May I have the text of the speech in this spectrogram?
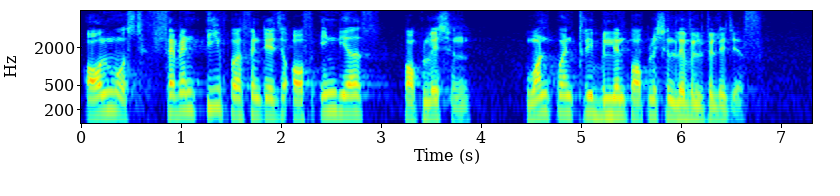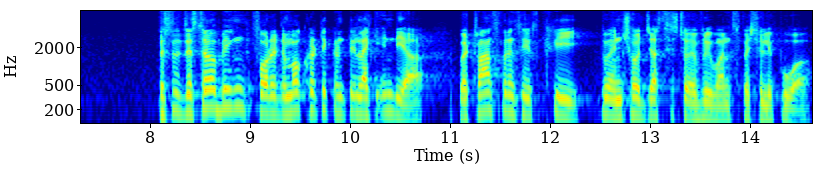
almost 70% of India's population, 1.3 billion population, live in villages. This is disturbing for a democratic country like India, where transparency is key to ensure justice to everyone, especially poor.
